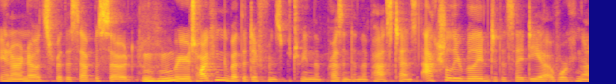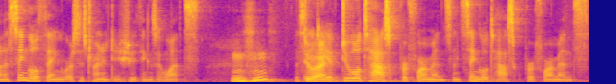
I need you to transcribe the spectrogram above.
in our notes for this episode, Mm-hmm. where you're talking about the difference between the present and the past tense, actually related to this idea of working on a single thing versus trying to do two things at once. Mm-hmm. This Do idea I? of dual task performance and single task performance.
